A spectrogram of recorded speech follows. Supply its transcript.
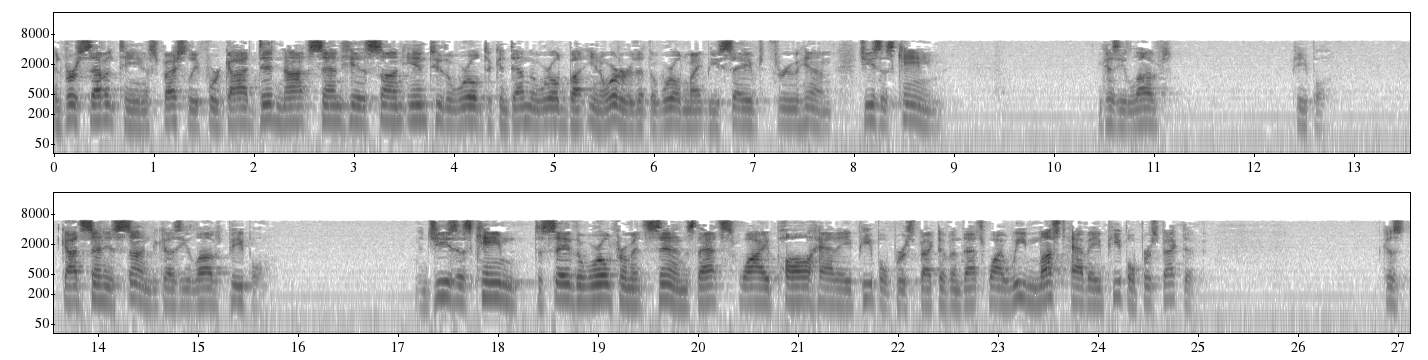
In verse 17, especially, for God did not send his Son into the world to condemn the world, but in order that the world might be saved through him. Jesus came because he loved people. God sent his Son because he loved people. Jesus came to save the world from its sins. That's why Paul had a people perspective, and that's why we must have a people perspective. Because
